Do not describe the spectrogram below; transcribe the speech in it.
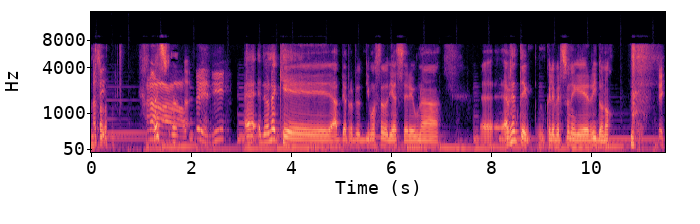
Ah sì? ah, vedi? Eh, non è che abbia proprio dimostrato di essere una... Eh, è presente quelle persone che ridono? Sì.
